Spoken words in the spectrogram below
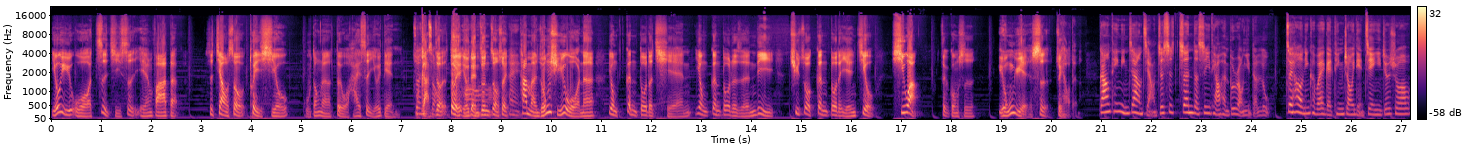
由于我自己是研发的，是教授退休，股东呢对我还是有一点不敢做，对，有点尊重，哦、所以他们容许我呢用更多的钱，用更多的人力去做更多的研究，希望这个公司永远是最好的。刚刚听您这样讲，这是真的是一条很不容易的路。最后，您可不可以给听众一点建议，就是说，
